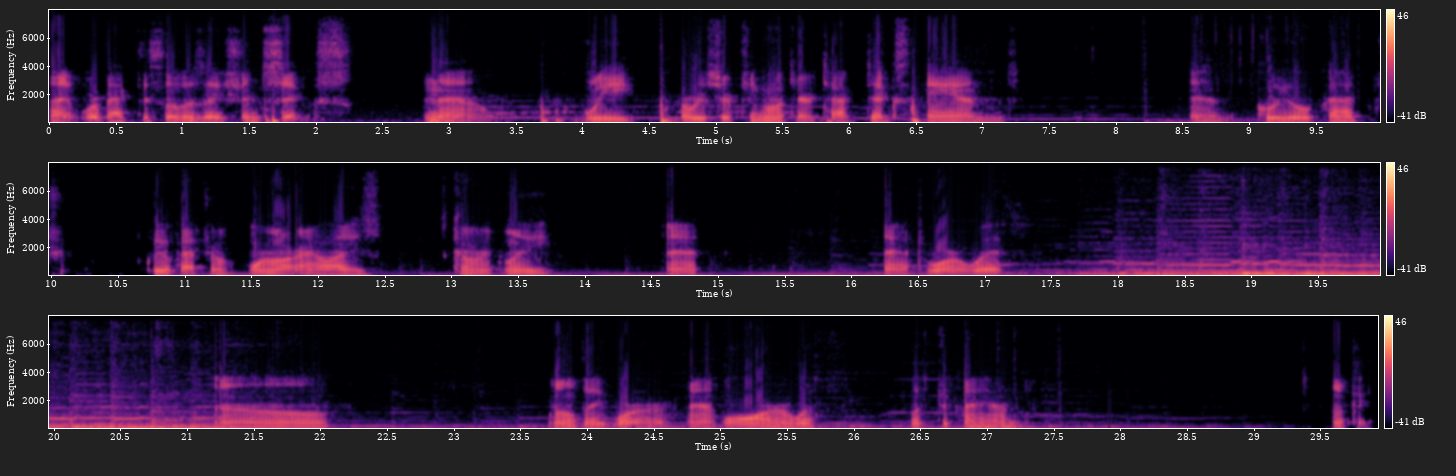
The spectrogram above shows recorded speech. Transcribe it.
Alright, we're back to Civilization 6. Now, we are researching military tactics and and Cleopatra, Cleopatra, one of our allies, is currently at at war with uh, well they were at war with with Japan Okay.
